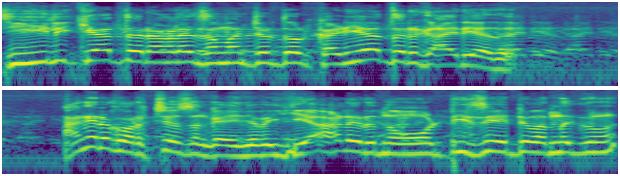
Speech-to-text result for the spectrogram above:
ശീലിക്കാത്ത ഒരാളെ സംബന്ധിച്ചിടത്തോളം കഴിയാത്തൊരു കാര്യം അത്. അങ്ങനെ കുറച്ച് ദിവസം കഴിഞ്ഞപ്പോൾ ഇയാളൊരു നോട്ടീസ് ആയിട്ട് വന്നിരിക്കുന്നു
